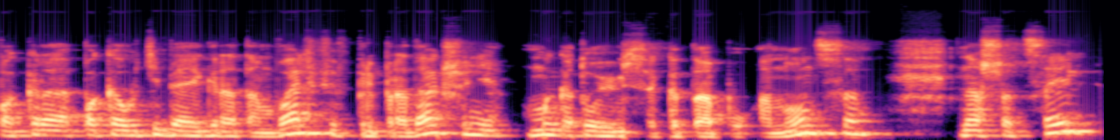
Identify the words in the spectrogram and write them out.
пока, пока у тебя игра там в альфе, в препродакшене, мы готовимся к этапу анонса. Наша цель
